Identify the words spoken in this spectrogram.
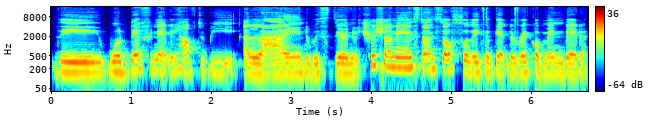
they would definitely have to be aligned with their nutritionist and stuff so they could get the recommended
